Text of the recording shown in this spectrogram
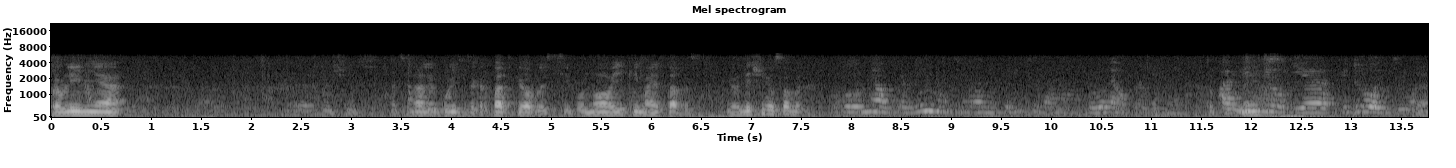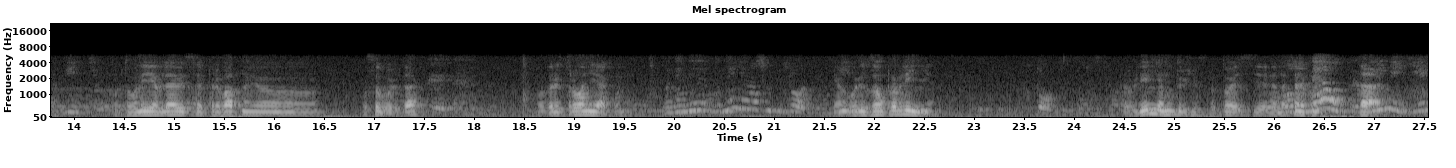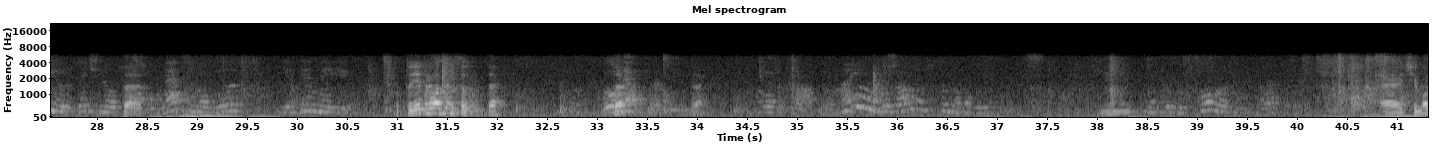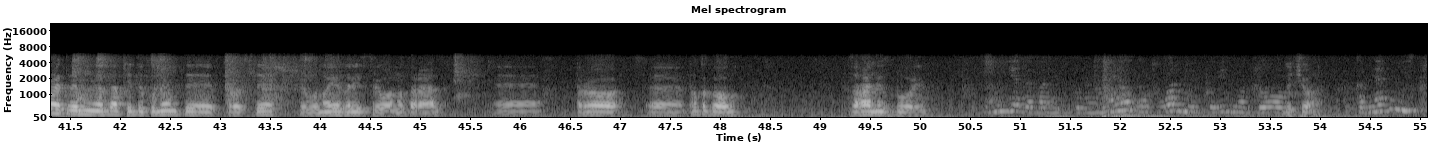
управління е, значить, Національної поліції Закарпатської області, воно який має статус? Юридичної особи? Головне управління національної поліції, да, головне управління. Тобто А вони- відділ є підрозділом, відділ. Тобто вони являються приватною особою, так? Бо зареєстровані як вони? Вони не вони є нашим підрозділом. Я говорю за управління. Хто зареєстрований? Управління внутрішніх справ, тобто. Головне Так. управління є юридичною особою. Внесено в єдиний Тобто є приватною особою, так? головне Так. управління. Так. Так. Вона є державною установою, Мгм. неприбуткова організація. Е, Чи можете ви мені надати документи про те, що воно є зареєстровано, то раз, е, про е, протокол загальних зборів? Ми є загальні Ми утворені відповідно до, До чого? Кабінет міністрів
